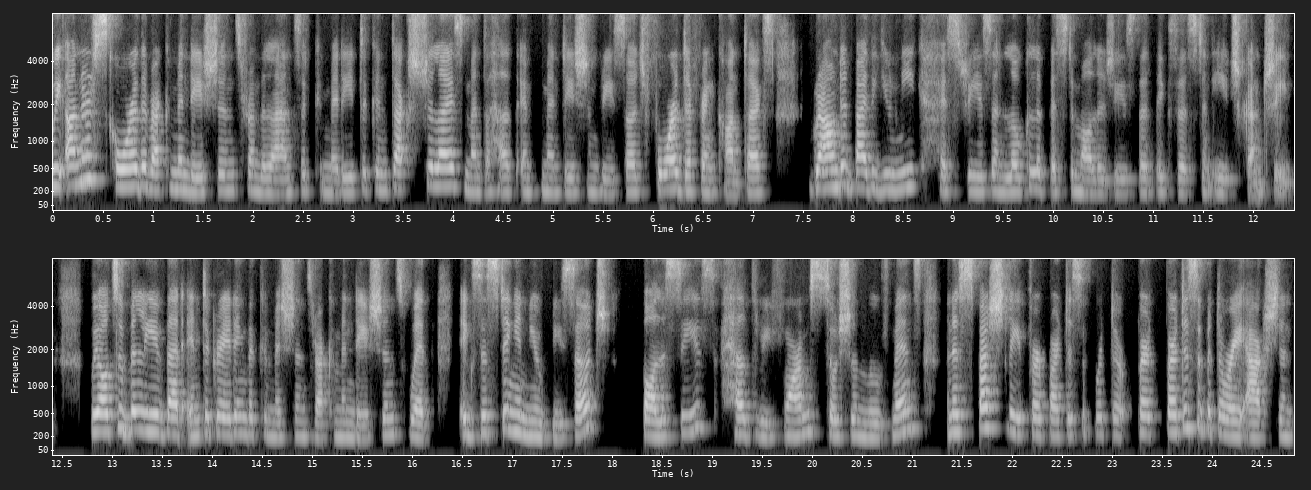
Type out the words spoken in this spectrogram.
We underscore the recommendations from the Lancet Committee to contextualize mental health implementation research for different contexts, grounded by the unique histories and local epistemologies that exist in each country. We also believe that integrating the Commission's recommendations with existing and new research policies, health reforms, social movements, and especially for participator participatory action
